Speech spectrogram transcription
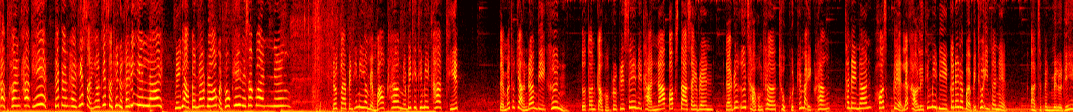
ขอบคุณค่ะพี่ ได้เป็นเพลงที่สวยงามที่สุดที่หนูเคยได้ยินเลย หนูอยากเป็นนักร้องเหมือนพวกพี่ในสักวันหนึ่งเรากลายเป็นที่นิยมอย่างบ้าคลั่งในวิธีที่ไม่คาดคิด แต่เมื่อทุกอย่างเริ่มดีขึ้น ตัวตนเก่าของครูคริซี่ในฐานะป๊อปสตาร์ไซเรนและเรื่องอื้อฉาวของเธอถูกขุดขึ้นมาอีกครั้ง ทันใดนั้นโพสต์เกลียดและข่าวลือที่ไม่ดีก็ได้ระเบิดไปทั่วอินเทอร์เน็ต อาจจะเป็นเมโลดี้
